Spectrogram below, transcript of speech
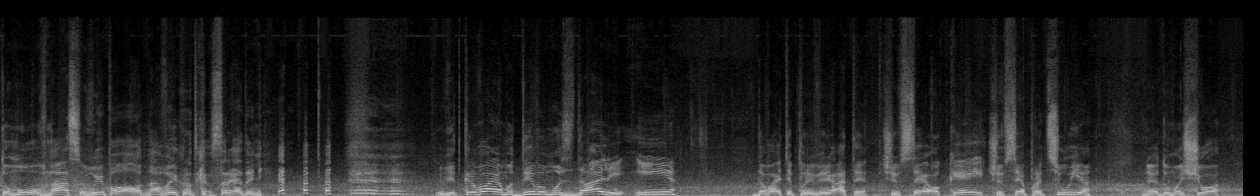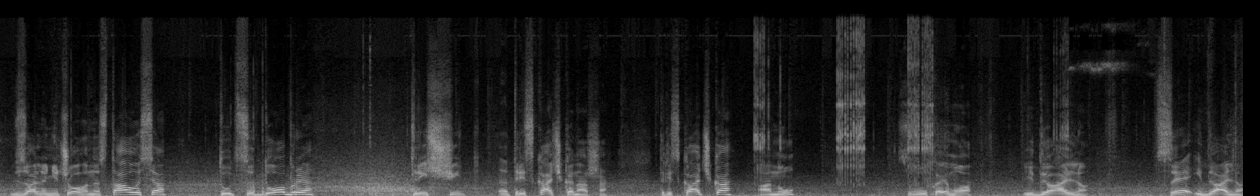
тому в нас випала одна викрутка всередині. Відкриваємо, дивимось далі і давайте перевіряти, чи все окей, чи все працює. Ну, я думаю, що візуально нічого не сталося. Тут все добре. Тріщить, е, тріскачка наша. Тріскачка. А ну, слухаємо. Ідеально. Все ідеально.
